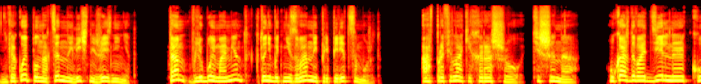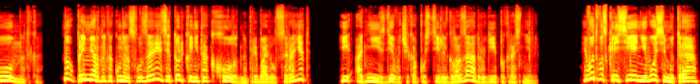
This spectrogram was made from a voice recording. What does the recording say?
никакой полноценной личной жизни нет. Там в любой момент кто-нибудь незваный припереться может. А в профилаке хорошо, тишина. У каждого отдельная комнатка. Ну, примерно как у нас в лазарете, только не так холодно, прибавил сыроед, и одни из девочек опустили глаза, а другие покраснели. И вот воскресенье, восемь утра,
